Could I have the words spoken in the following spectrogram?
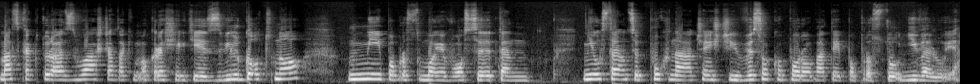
maska, która zwłaszcza w takim okresie, gdzie jest wilgotno, mi po prostu moje włosy, ten nieustający puch na części wysokoporowatej po prostu niweluje.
